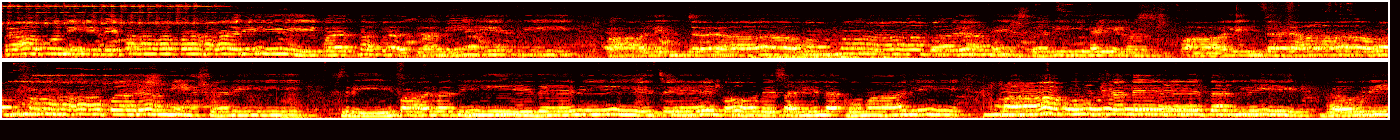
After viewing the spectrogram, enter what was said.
ప్రభు నీవే నేత్రి పాలించరావమ్మా పరమేశ్వరి పాలించరావమ్మా పరమేశ్వరి శ్రీ పార్వతీ దేవి చేకోవె శైల కుమారి మా పూజలే తల్లి గౌరీ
